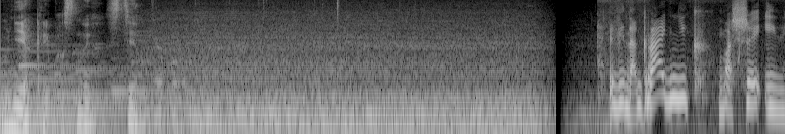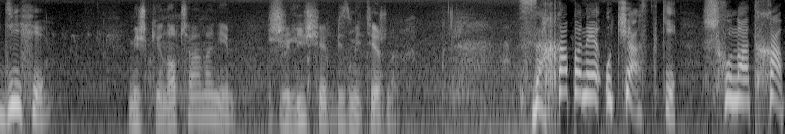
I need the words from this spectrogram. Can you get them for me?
вне крепостных стен. Виноградник Маше и Юдифи. Мишкинот аноним. Жилище безмятежных. Захапанные участки. Шхунат Хаб.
